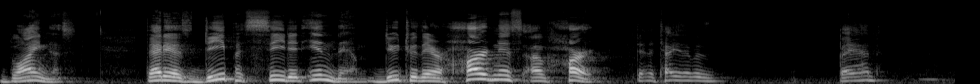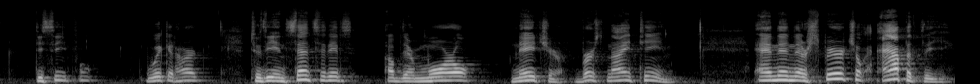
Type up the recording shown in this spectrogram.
blindness that is deep seated in them due to their hardness of heart. Didn't I tell you that was bad? Deceitful, wicked heart? To the insensitives of their moral nature. Verse 19. And then their spiritual apathy,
